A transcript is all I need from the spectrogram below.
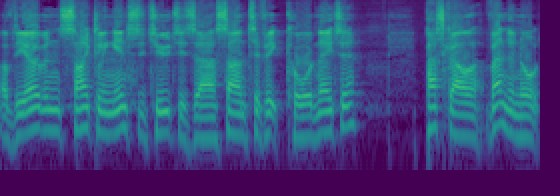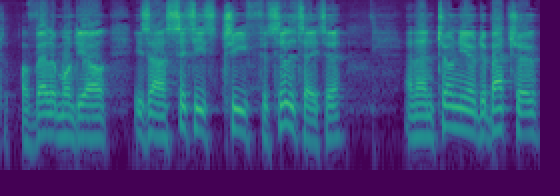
of the Urban Cycling Institute is our scientific coordinator. Pascal van den Noort of Velo Mondial is our city's chief facilitator. And Antonio De Baccio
